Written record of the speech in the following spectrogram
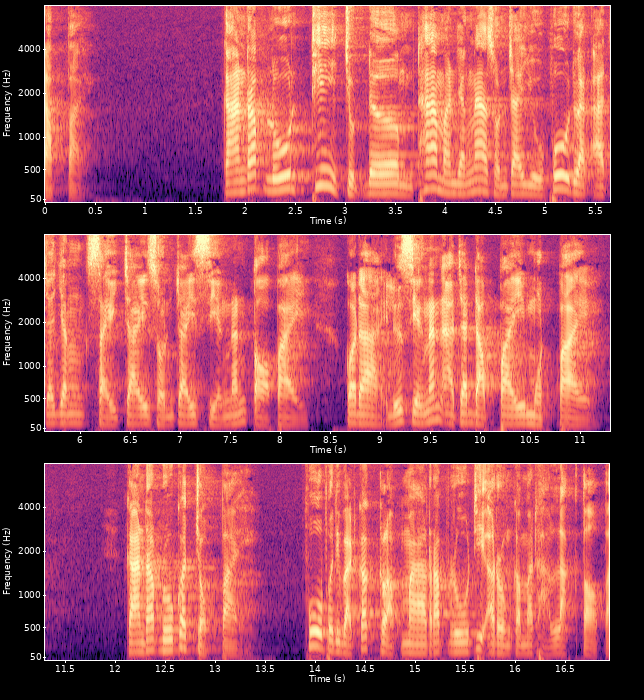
ดับไป การรับรู้ที่จุดเดิมถ้ามันยังน่าสนใจอยู่ผู้ดวดอาจจะยังใส่ใจสนใจเสียงนั้นต่อไป ก็ได้ หรือเสียงนั้นอาจจะดับไปหมดไป การรับรู้ก็จบไป ผู้ปฏิบัติก็กลับมารับรู้ที่อารมณ์กรรมฐานหลักต่อไป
